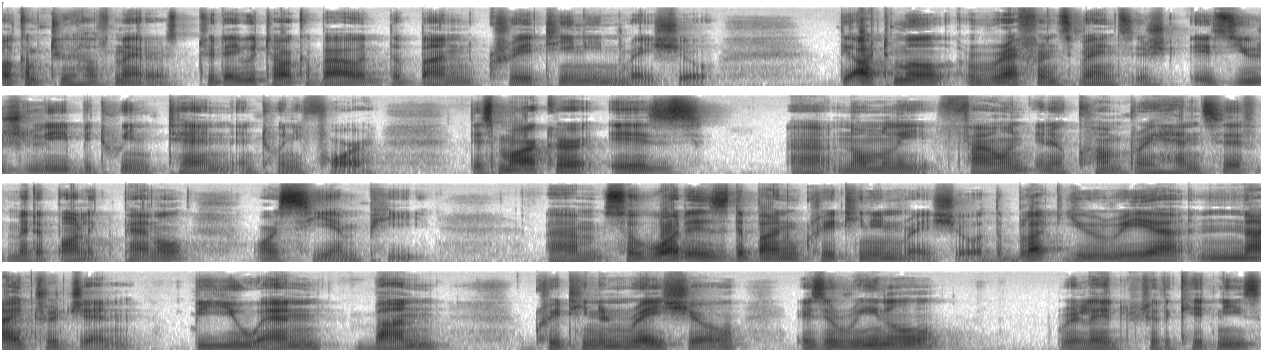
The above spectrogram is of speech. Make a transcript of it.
Welcome to Health Matters. Today we talk about the BUN creatinine ratio. The optimal reference range is, is usually between 10 and 24. This marker is uh, normally found in a comprehensive metabolic panel or CMP. Um, so, what is the BUN creatinine ratio? The blood urea nitrogen BUN BUN creatinine ratio is a renal related to the kidneys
